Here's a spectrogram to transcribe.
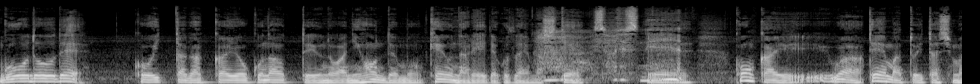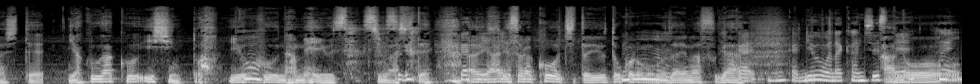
合同でこういった学会を行うっていうのは日本でも稀有な例でございましてそうですね、えー、今回はテーマといたしまして薬学維新というふうな名誉しまして、やはりそれは高知というところもございますが、うん、なんか妙な感じですね。あの、はい。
